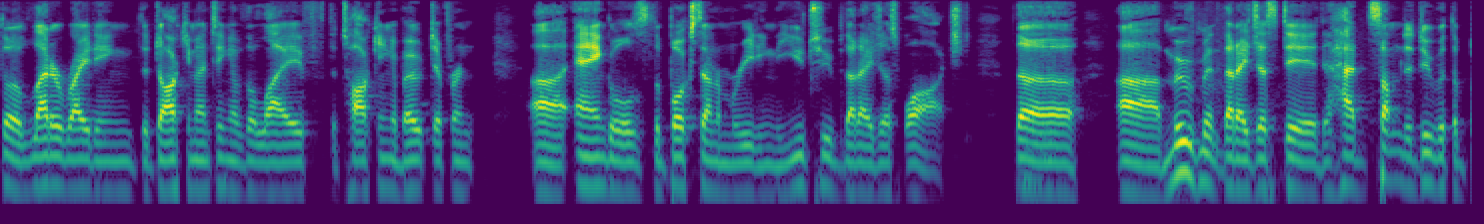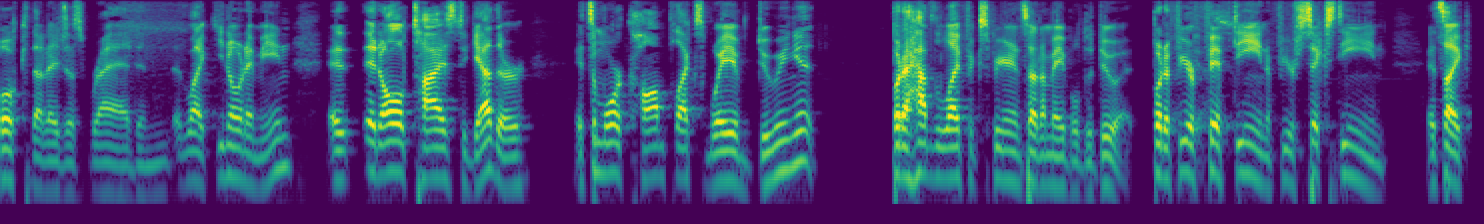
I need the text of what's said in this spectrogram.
the letter writing, the documenting of the life, the talking about different uh, angles, the books that I'm reading, the YouTube that I just watched, the uh, movement that I just did had something to do with the book that I just read. And like, you know what I mean? It, it all ties together. It's a more complex way of doing it, but I have the life experience that I'm able to do it. But if you're yes. 15, if you're 16, it's like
